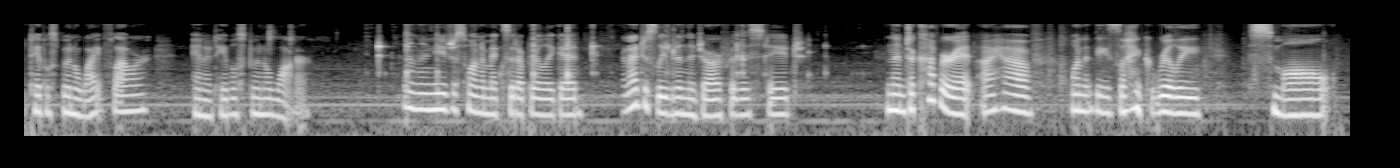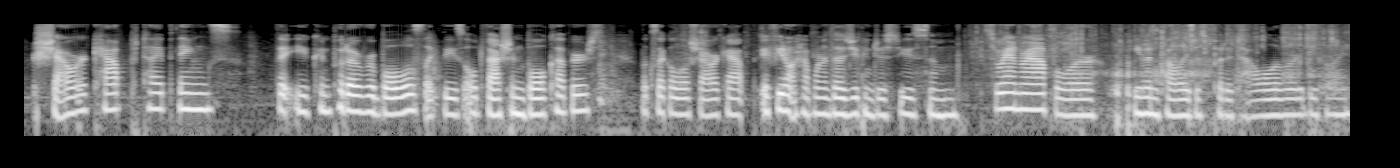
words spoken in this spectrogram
a tablespoon of white flour, and a tablespoon of water. And then you just want to mix it up really good. And I just leave it in the jar for this stage. And then to cover it, I have one of these like really small shower cap type things that you can put over bowls, like these old fashioned bowl covers. Looks like a little shower cap. If you don't have one of those, you can just use some saran wrap or even probably just put a towel over to be fine.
